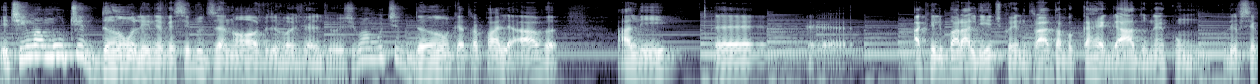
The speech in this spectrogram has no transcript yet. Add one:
E tinha uma multidão ali, né? Versículo 19 do Evangelho de hoje. Tinha uma multidão que atrapalhava ali é, é, aquele paralítico a entrar, estava carregado, né? Com deve ser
